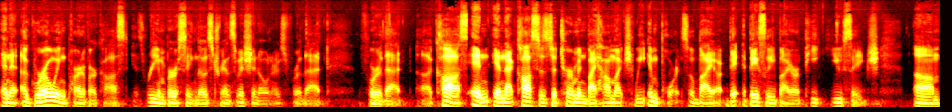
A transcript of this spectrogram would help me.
and a growing part of our cost is reimbursing those transmission owners for that for that uh, cost, and and that cost is determined by how much we import. So by our, basically by our peak usage. Um,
